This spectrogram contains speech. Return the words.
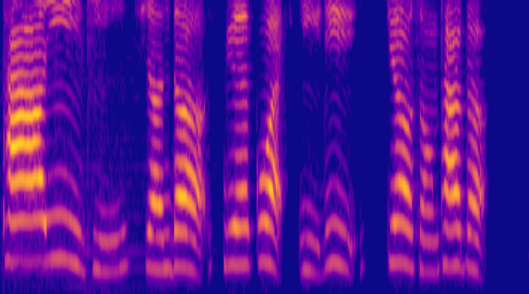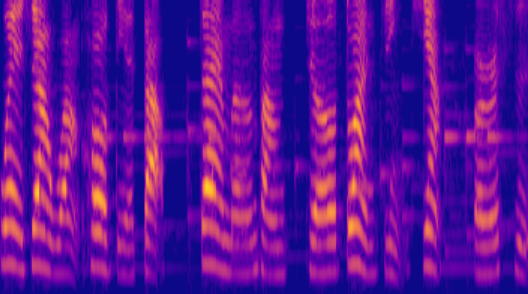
他一提神的约柜，以利就从他的位上往后跌倒，在门旁折断颈项而死，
